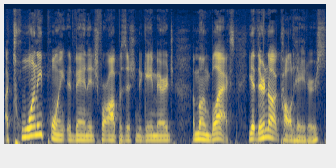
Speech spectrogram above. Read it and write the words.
a 20 point advantage for opposition to gay marriage among blacks. Yet they're not called haters.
